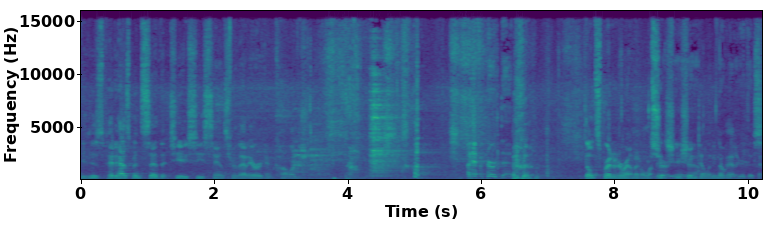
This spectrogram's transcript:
it is. It has been said that TAC stands for that arrogant college. I haven't heard that. Don't spread it around. I don't. Sure, you yeah, shouldn't yeah. tell anybody Nobody that. will hear this.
